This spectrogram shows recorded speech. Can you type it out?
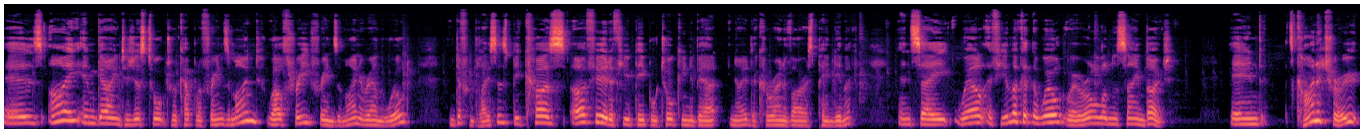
is I am going to just talk to a couple of friends of mine, well, three friends of mine around the world in different places, because I've heard a few people talking about, you know, the coronavirus pandemic and say, well, if you look at the world, we're all in the same boat. And it's kind of true,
